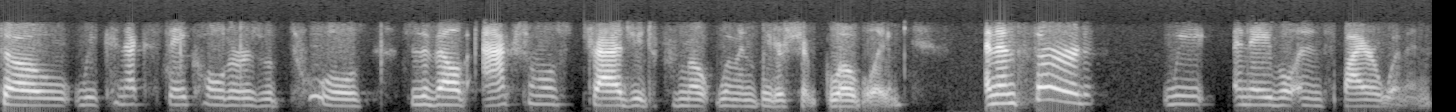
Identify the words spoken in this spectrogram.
So we connect stakeholders with tools to develop actionable strategy to promote women's leadership globally. And then third, we enable and inspire women.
